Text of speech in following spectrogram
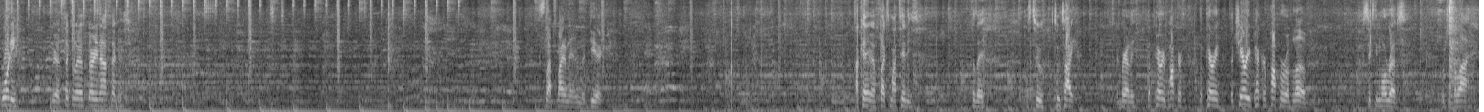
40. We're at six minutes, 39 seconds. Slap Spider-Man in the dick. I can't even flex my titties because they it's too too tight. Can barely. The Perry Pocker, the Perry, the cherry pecker popper of love. 60 more reps, which is a lot.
